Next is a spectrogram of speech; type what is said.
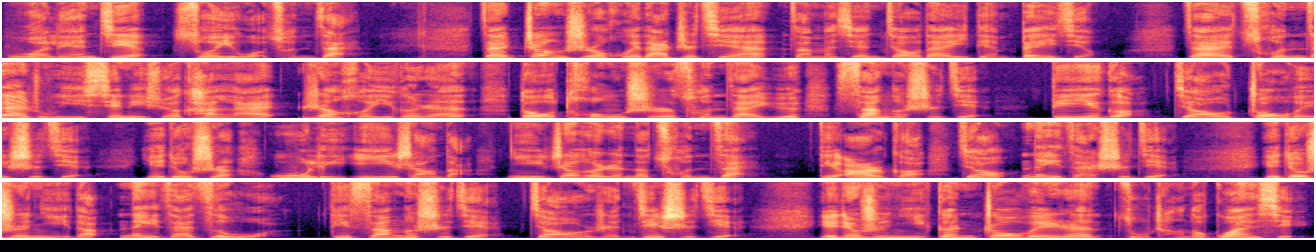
我连接，所以我存在？在正式回答之前，咱们先交代一点背景。在存在主义心理学看来，任何一个人都同时存在于三个世界。第一个叫周围世界，也就是物理意义上的你这个人的存在；第二个叫内在世界，也就是你的内在自我；第三个世界叫人际世界，也就是你跟周围人组成的关系。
